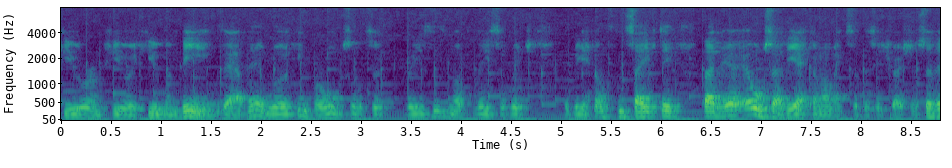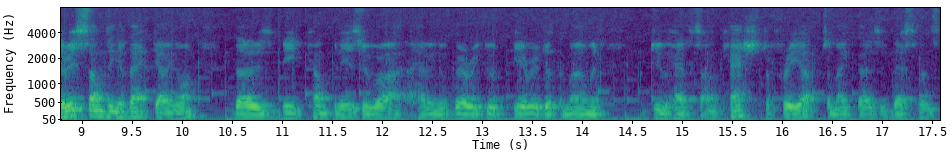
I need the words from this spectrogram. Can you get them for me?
fewer and fewer human beings out there working for all sorts of reasons, not least of which would be health and safety, but uh, also the economics of the situation. So there is something of that going on. Those big companies who are having a very good period at the moment do have some cash to free up to make those investments.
